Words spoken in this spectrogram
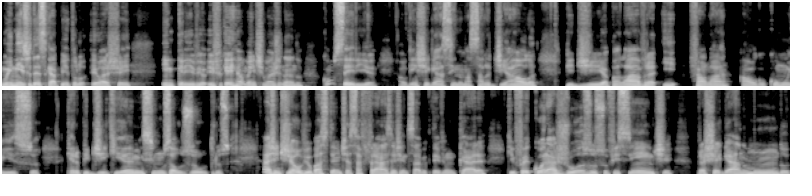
O início desse capítulo eu achei incrível e fiquei realmente imaginando como seria alguém chegar assim numa sala de aula, pedir a palavra e falar algo como isso. Quero pedir que amem-se uns aos outros. A gente já ouviu bastante essa frase, a gente sabe que teve um cara que foi corajoso o suficiente para chegar no mundo,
